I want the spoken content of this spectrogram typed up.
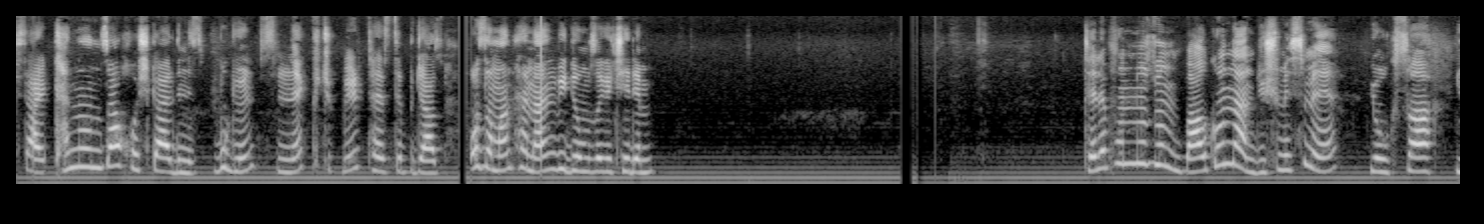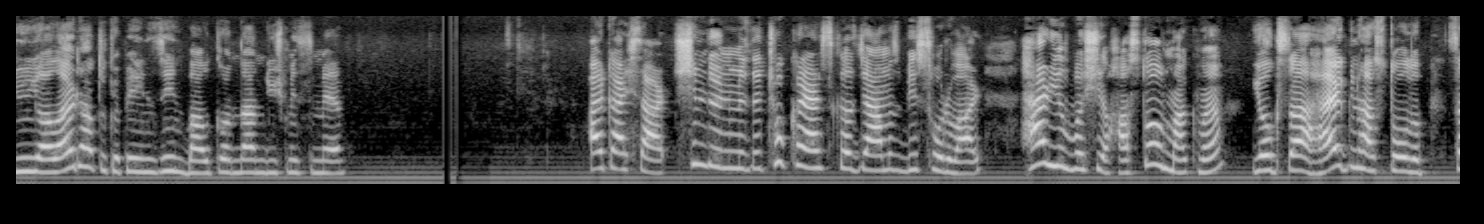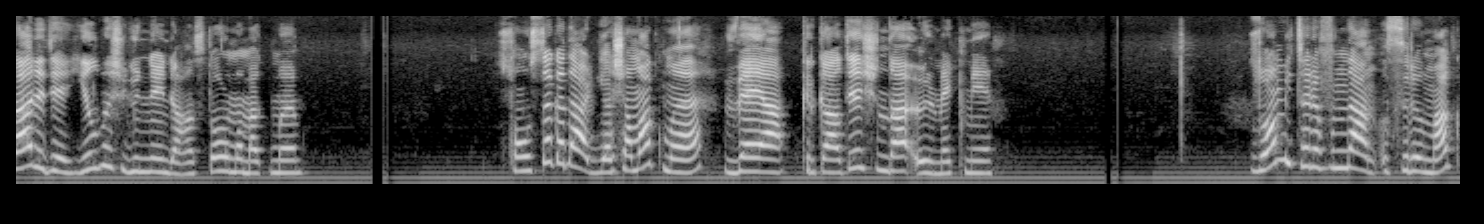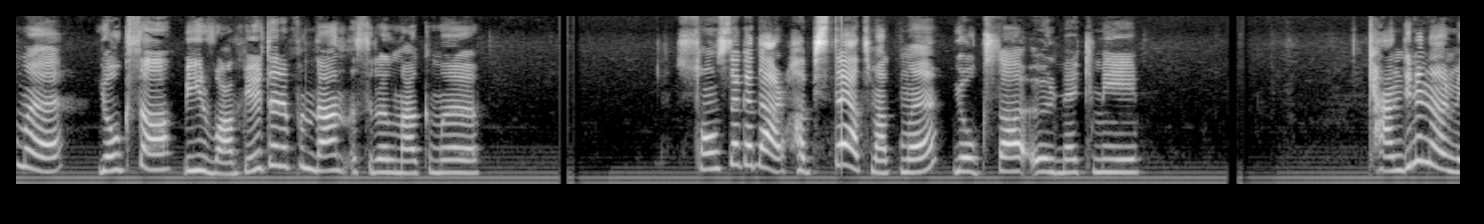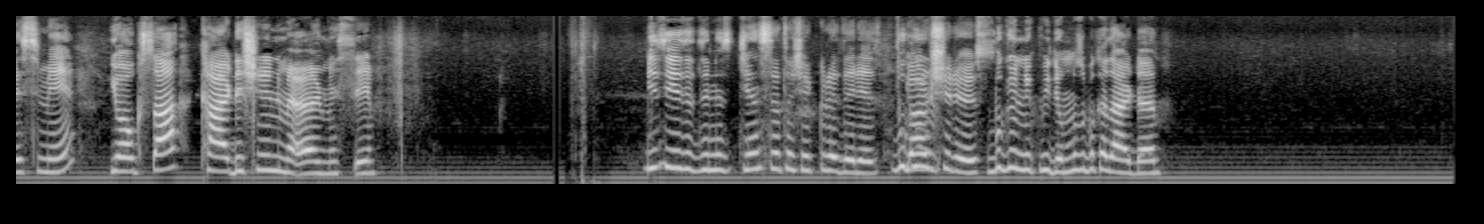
Arkadaşlar kanalımıza hoş geldiniz. Bugün sizinle küçük bir test yapacağız. O zaman hemen videomuza geçelim. Telefonunuzun balkondan düşmesi mi? Yoksa dünyalar tatlı köpeğinizin balkondan düşmesi mi? Arkadaşlar şimdi önümüzde çok kararsız kalacağımız bir soru var. Her yılbaşı hasta olmak mı? Yoksa her gün hasta olup sadece yılbaşı günlerinde hasta olmamak mı? Sonsuza kadar yaşamak mı? Veya 46 yaşında ölmek mi? Zombi tarafından ısırılmak mı? Yoksa bir vampir tarafından ısırılmak mı? Sonsuza kadar hapiste yatmak mı? Yoksa ölmek mi? Kendinin ölmesi mi? Yoksa kardeşinin mi ölmesi? Bizi izlediğiniz için size teşekkür ederiz. Bugün- Görüşürüz. Bugünlük videomuz bu kadardı.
